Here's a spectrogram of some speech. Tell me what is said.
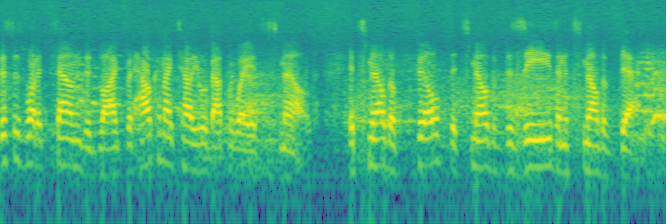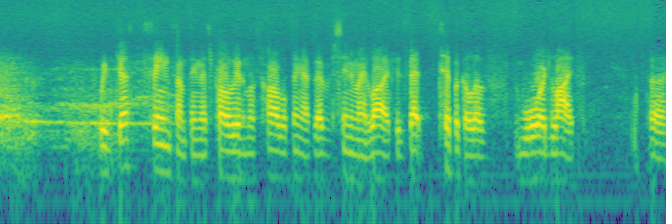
This is what it sounded like. But how can I tell you about the way it smelled? It smelled of filth, it smelled of disease, and it smelled of death. We've just seen something that's probably the most horrible thing I've ever seen in my life. Is that typical of ward life? Uh,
